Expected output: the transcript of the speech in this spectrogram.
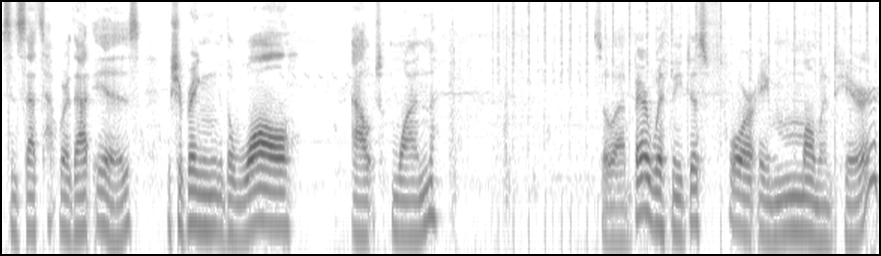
since that's where that is. We should bring the wall out one. So uh, bear with me just for a moment here.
